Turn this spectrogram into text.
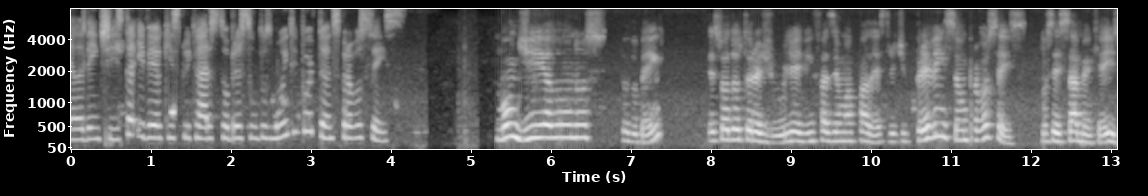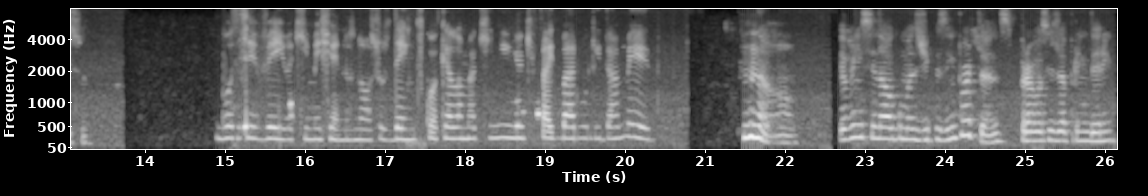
Ela é dentista e veio aqui explicar sobre assuntos muito importantes para vocês. Bom dia, alunos! Tudo bem? Eu sou a doutora Júlia e vim fazer uma palestra de prevenção para vocês. Vocês sabem o que é isso? Você veio aqui mexer nos nossos dentes com aquela maquininha que faz barulho e dá medo. Não, eu vim ensinar algumas dicas importantes para vocês aprenderem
